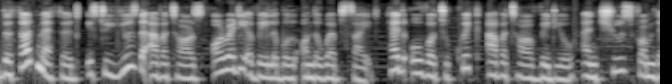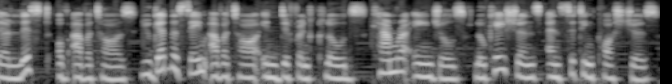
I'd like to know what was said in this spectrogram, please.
The third method is to use the avatars already available on the website. Head over to Quick Avatar Video and choose from their list of avatars. You get the same avatar in different clothes, camera angles, locations, and sitting postures.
